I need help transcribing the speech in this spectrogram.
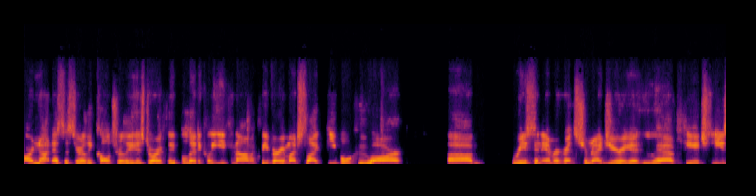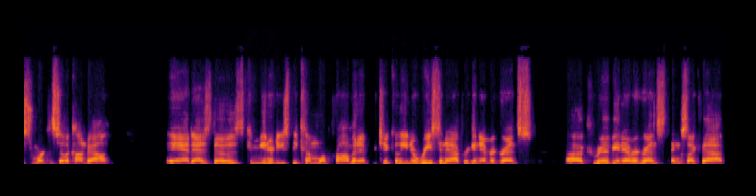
are not necessarily culturally, historically, politically, economically very much like people who are uh, recent immigrants from Nigeria who have PhDs and work in Silicon Valley. And as those communities become more prominent, particularly you know recent African immigrants, uh, Caribbean immigrants, things like that,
